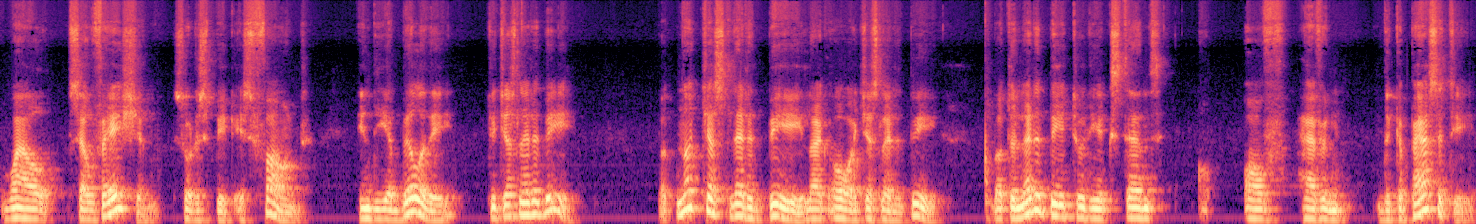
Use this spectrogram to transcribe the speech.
While salvation, so to speak, is found in the ability to just let it be. But not just let it be, like, oh, I just let it be, but to let it be to the extent of having the capacity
